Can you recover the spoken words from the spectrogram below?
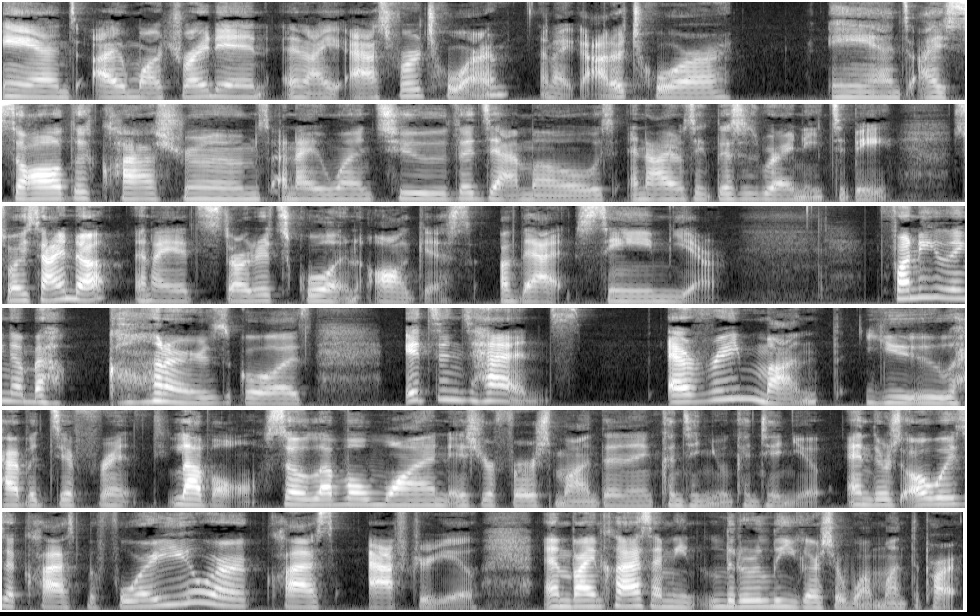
and I marched right in and I asked for a tour and I got a tour and I saw the classrooms and I went to the demos and I was like, this is where I need to be. So I signed up and I had started school in August of that same year. Funny thing about culinary school is it's intense. Every month you have a different level. So level one is your first month and then continue and continue. And there's always a class before you or a class after you. And by class, I mean literally you guys are one month apart.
